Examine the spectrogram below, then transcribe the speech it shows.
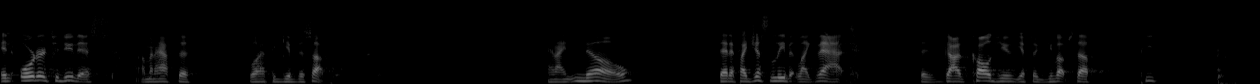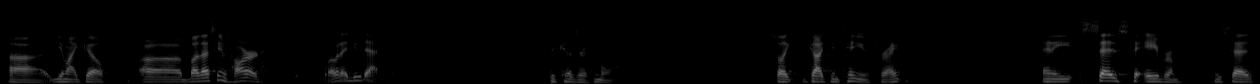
in order to do this, I'm going to have to, we'll have to give this up. And I know that if I just leave it like that, says God's called you, you have to give up stuff, peace, uh, you might go, uh, but that seems hard. Why would I do that? Because there's more. So, like, God continues, right? And he says to Abram, he says,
